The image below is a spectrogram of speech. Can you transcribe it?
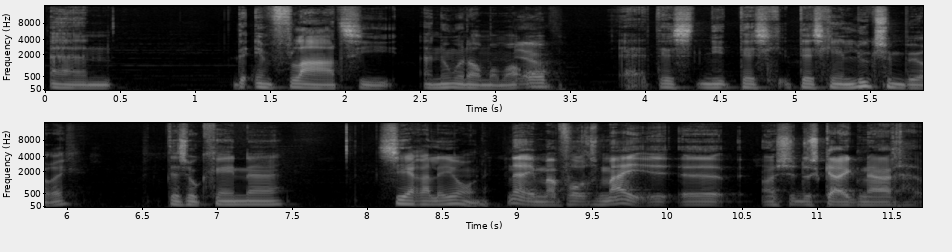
en de inflatie en noem het allemaal maar Ja. op. Eh, het, is niet, het, is, geen Luxemburg. Het is ook geen eh, Sierra Leone. Nee, maar volgens mij, eh, als je dus kijkt naar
